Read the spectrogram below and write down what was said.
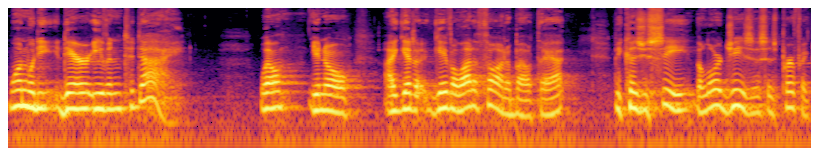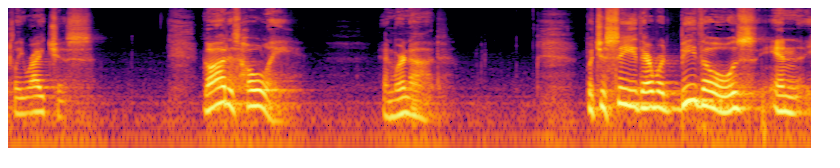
one would dare even to die. Well, you know, I get, gave a lot of thought about that. Because you see, the Lord Jesus is perfectly righteous. God is holy, and we're not. But you see, there would be those in,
